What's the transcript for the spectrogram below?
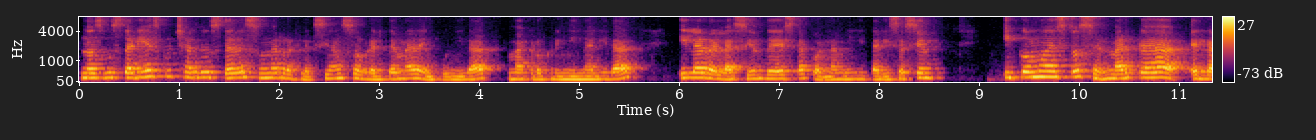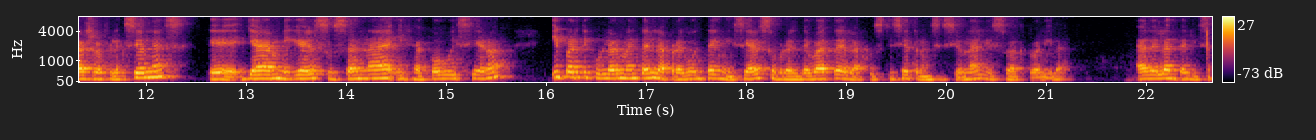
nos gustaría escuchar de ustedes una reflexión sobre el tema de impunidad, macrocriminalidad y la relación de esta con la militarización y cómo esto se enmarca en las reflexiones que ya Miguel, Susana y Jacobo hicieron y particularmente en la pregunta inicial sobre el debate de la justicia transicional y su actualidad. Adelante, Lisa.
